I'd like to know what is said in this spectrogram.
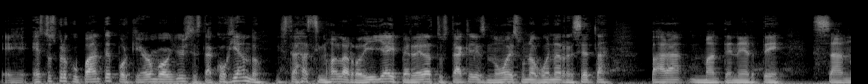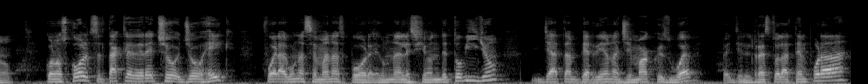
eh, esto es preocupante porque Aaron Rodgers está cojeando, está lastimado la rodilla y perder a tus tackles no es una buena receta para mantenerte sano. Con los Colts, el tackle derecho Joe Haig fuera algunas semanas por una lesión de tobillo. Ya tan perdieron a Jamarcus Webb el resto de la temporada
